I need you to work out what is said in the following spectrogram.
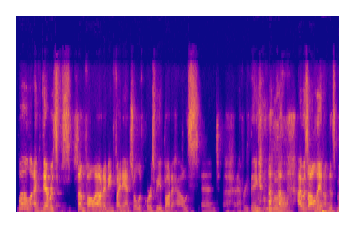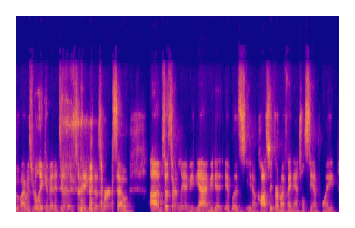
Well, I, there was some fallout. I mean, financial, of course, we had bought a house and uh, everything. I was all in on this move. I was really committed to, to making this work. So, um, so certainly, I mean, yeah, I mean, it, it was, you know, costly from a financial standpoint.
